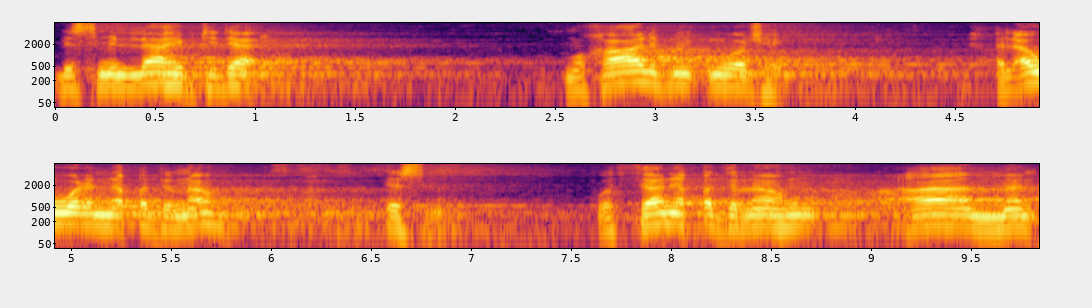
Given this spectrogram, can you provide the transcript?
بسم الله ابتدائي مخالف من وجهين. الأول أن قدرناه. اسما والثاني قدرناه عاما.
